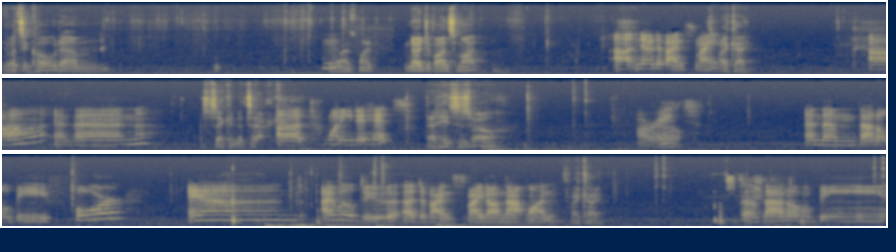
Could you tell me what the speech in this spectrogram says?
What's it called? Um. Hmm? Divine Smite. No divine smite. Uh, no divine smite. Okay. Uh, and then Second attack. uh, 20 to hit. that hits as well. All right. Wow. And then that'll be four. And I will do a divine smite on that one. Okay. So Smash that'll be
